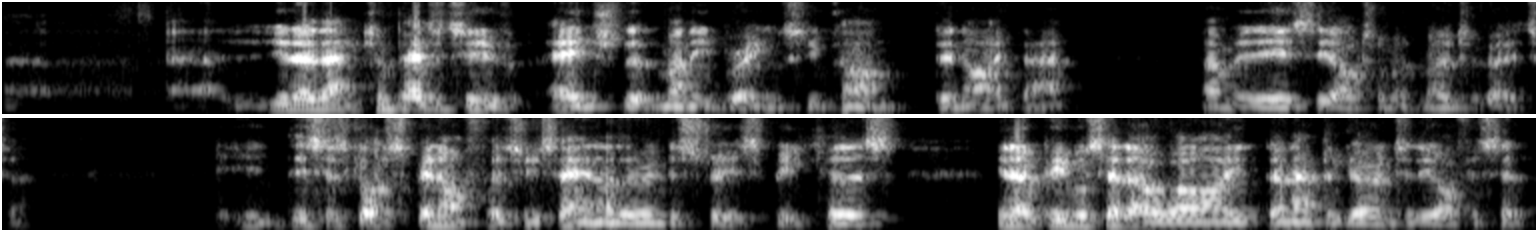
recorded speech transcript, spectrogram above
uh, you know, that competitive edge that money brings, you can't deny that. Um, it is the ultimate motivator. It, this has got spin off, as you say, in other industries because, you know, people said, oh, well, I don't have to go into the office a-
